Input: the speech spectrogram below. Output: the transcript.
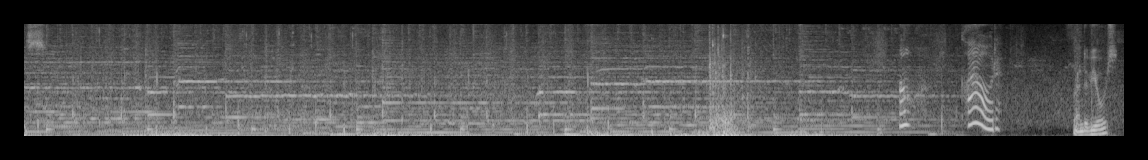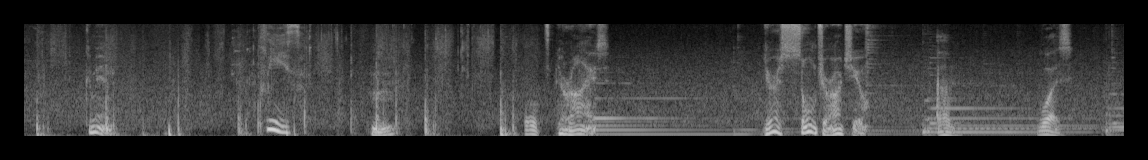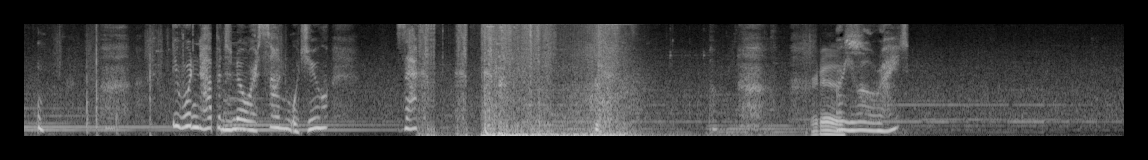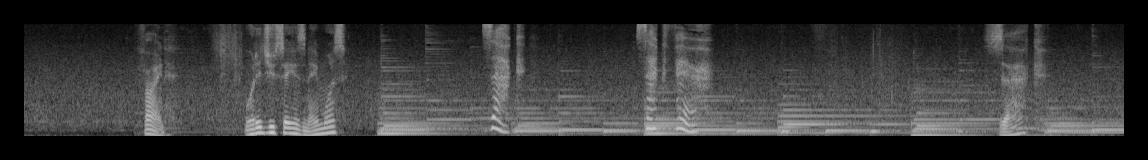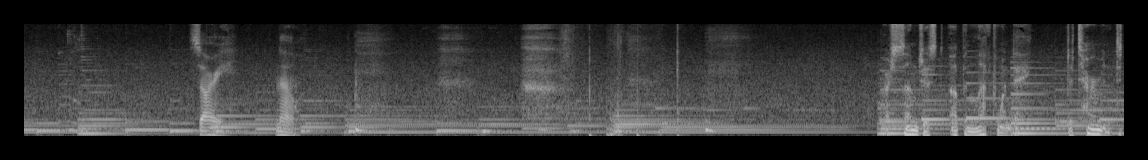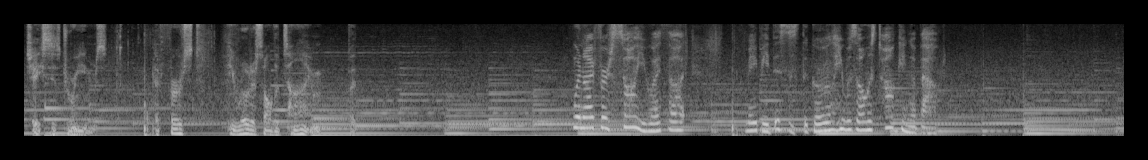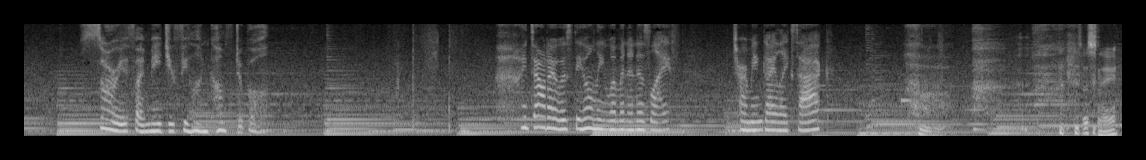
is. Oh, Cloud. Friend of yours? Come in. Please. Hmm? Your eyes. You're a soldier, aren't you? Um, was. You wouldn't happen to know our son, would you? Zack, There it is. are you all right? Fine. What did you say his name was? Zack. Zack Fair. Zack? Sorry. No. Our son just up and left one day, determined to chase his dreams. At first, he wrote us all the time, but When I first saw you, I thought maybe this is the girl he was always talking about. Sorry if I made you feel uncomfortable. I doubt I was the only woman in his life. Charming guy like Zack. Is this Nate?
